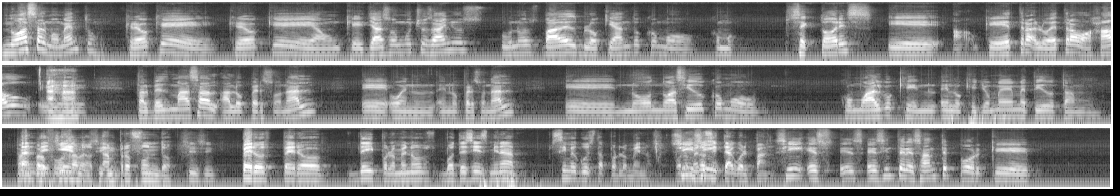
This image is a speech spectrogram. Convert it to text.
No hasta el momento. Creo que, creo que aunque ya son muchos años, uno va desbloqueando como, como sectores y aunque he tra- lo he trabajado, eh, tal vez más a, a lo personal eh, o en, en lo personal, eh, no, no ha sido como, como algo que en, en lo que yo me he metido tan, Tan, de lleno, profundamente, sí. tan profundo. Sí, sí. Pero, pero, de por lo menos vos decís, mira, sí me gusta por lo menos. Por Sí, lo menos sí. si te hago el pan. Sí, es, es, es interesante porque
